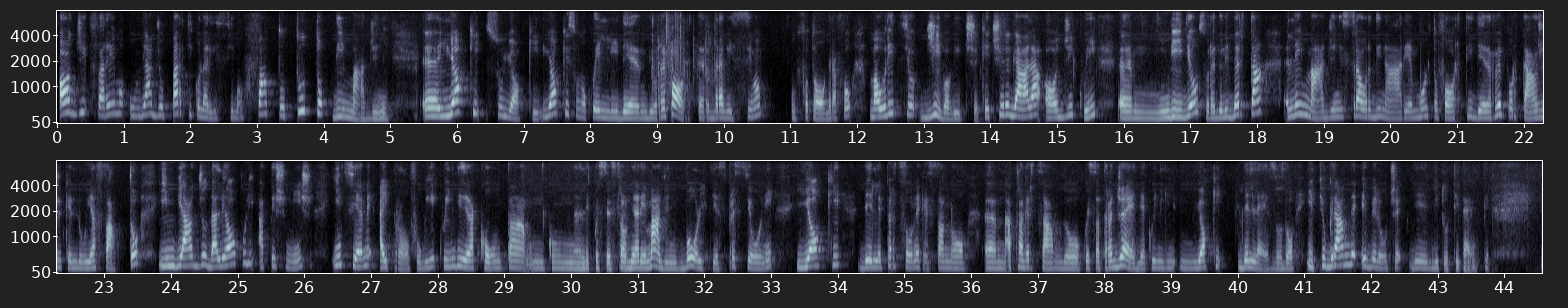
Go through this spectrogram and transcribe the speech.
Oggi faremo un viaggio particolarissimo, fatto tutto di immagini. Eh, gli occhi sugli occhi. Gli occhi sono quelli de, di un reporter bravissimo un fotografo, Maurizio Givovic, che ci regala oggi qui ehm, in video su Radio Libertà le immagini straordinarie, molto forti del reportage che lui ha fatto in viaggio da Leopoli a Peshmish insieme ai profughi. E quindi racconta mh, con le, queste straordinarie immagini, volti, espressioni, gli occhi delle persone che stanno ehm, attraversando questa tragedia, quindi gli, gli occhi dell'esodo, il più grande e veloce di, di tutti i tempi.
